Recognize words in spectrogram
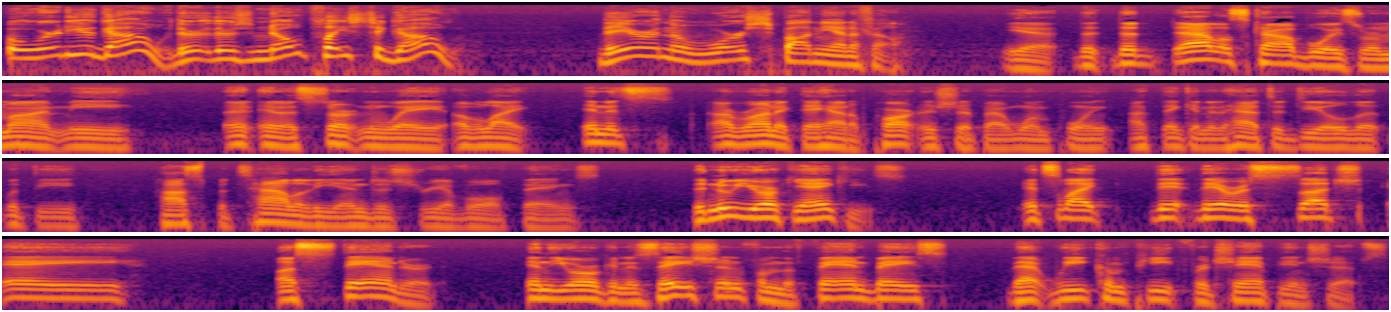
Well, where do you go? There, there's no place to go. They are in the worst spot in the NFL. Yeah, the the Dallas Cowboys remind me in, in a certain way of like, and it's ironic they had a partnership at one point. I think, and it had to deal with the hospitality industry of all things. The New York Yankees. It's like there, there is such a a standard in the organization from the fan base that we compete for championships.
